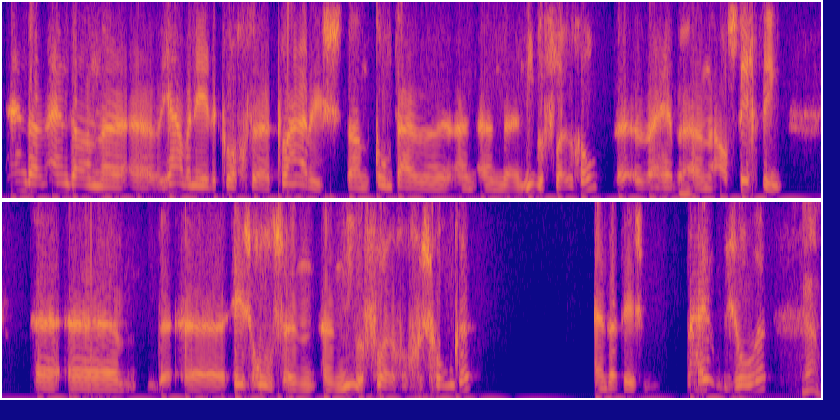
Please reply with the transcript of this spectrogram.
En dan, en dan uh, uh, ja, wanneer de krocht klaar is, dan komt daar een, een, een nieuwe vleugel. wij hebben een, als stichting de, uh, is ons een, een, nieuwe vleugel geschonken. En dat is heel bijzonder. Ja.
